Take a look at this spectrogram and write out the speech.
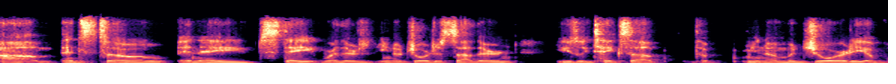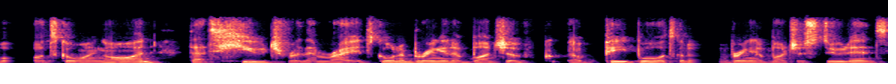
Um, and so, in a state where there's, you know, Georgia Southern usually takes up the, you know, majority of what's going on, that's huge for them, right? It's going to bring in a bunch of, of people. It's going to bring in a bunch of students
